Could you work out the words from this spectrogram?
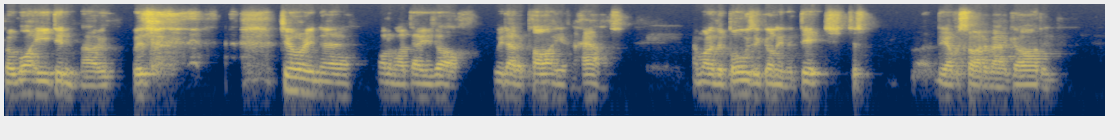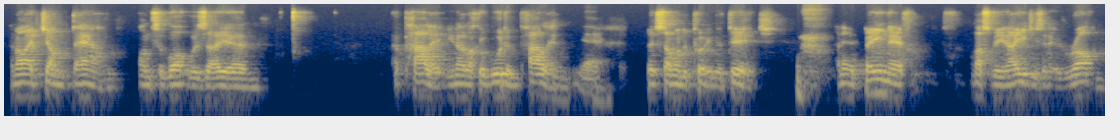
But what he didn't know was during uh, one of my days off, we'd had a party at the house, and one of the balls had gone in the ditch just the other side of our garden, and I jumped down onto what was a um, a pallet, you know, like a wooden pallet Yeah. that someone had put in the ditch, and it had been there for, must have been ages, and it was rotten.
